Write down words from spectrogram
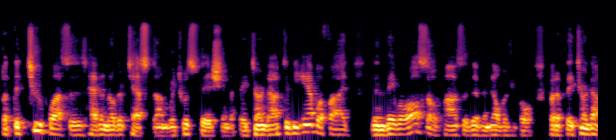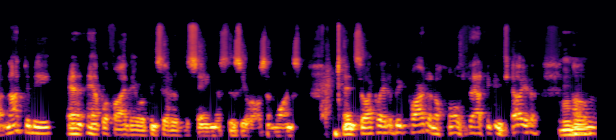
but the two pluses had another test done, which was FISH. And if they turned out to be amplified, then they were also positive and eligible. But if they turned out not to be amplified, they were considered the same as the zeros and ones. And so I played a big part in all of that, I can tell you. Mm-hmm. Um,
